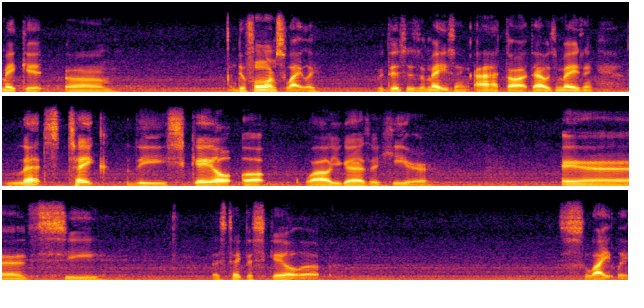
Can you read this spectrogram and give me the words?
make it um, deform slightly. But this is amazing. I thought that was amazing. Let's take the scale up while you guys are here and see. Let's take the scale up. slightly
